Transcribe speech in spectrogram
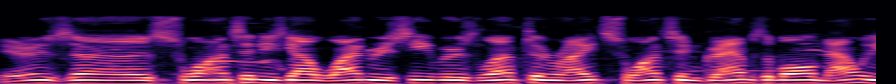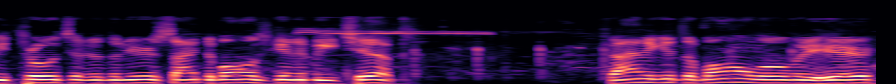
Here's uh, Swanson. He's got wide receivers left and right. Swanson grabs the ball. Now he throws it to the near side. The ball is going to be tipped. Trying to get the ball over here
